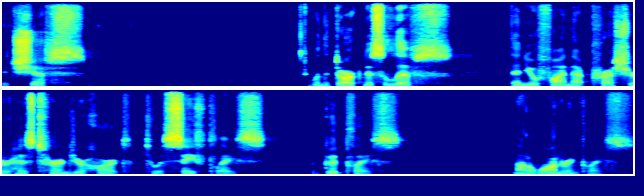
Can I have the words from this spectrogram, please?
It shifts. When the darkness lifts, then you'll find that pressure has turned your heart to a safe place, a good place, not a wandering place.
